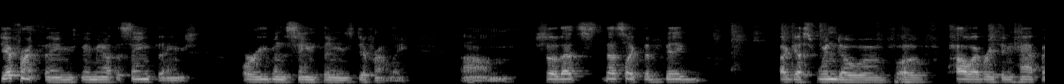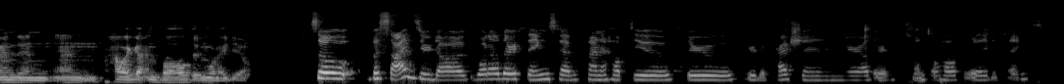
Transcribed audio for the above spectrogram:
different things, maybe not the same things, or even the same things differently. Um, so that's that's like the big, I guess, window of of how everything happened and and how I got involved in what I do. So besides your dog, what other things have kind of helped you through your depression and your other mental health related things?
